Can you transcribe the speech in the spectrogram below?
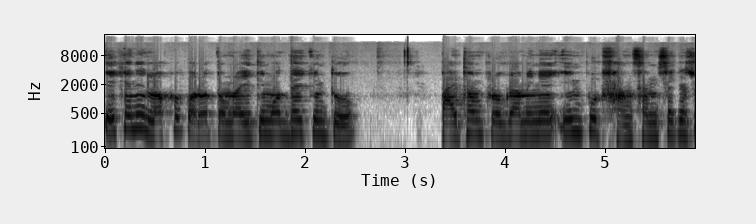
এখানে লক্ষ্য করো, তোমরা ইতিমধ্যেই কিন্তু পাইথন প্রোগ্রামিংয়ে ইনপুট ফাংশান শিখেছ।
